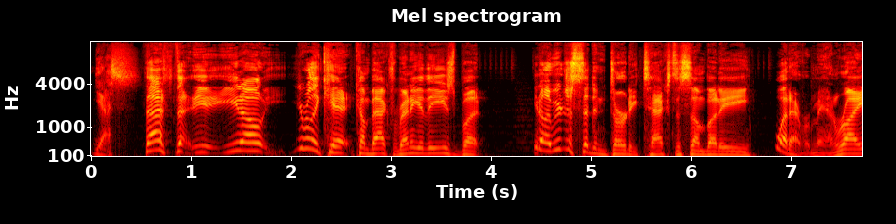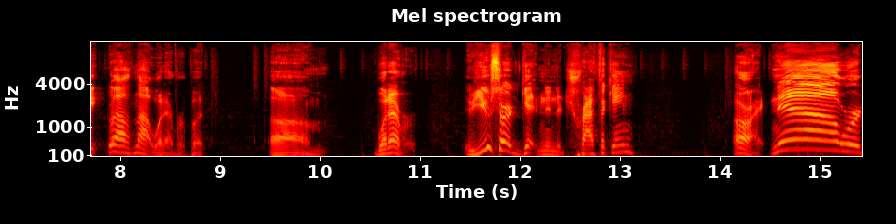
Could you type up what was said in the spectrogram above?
Yes. That's the you know, you really can't come back from any of these, but you know, if you're just sending dirty text to somebody, whatever, man, right? Well, not whatever, but um whatever. If you start getting into trafficking, all right, now we're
